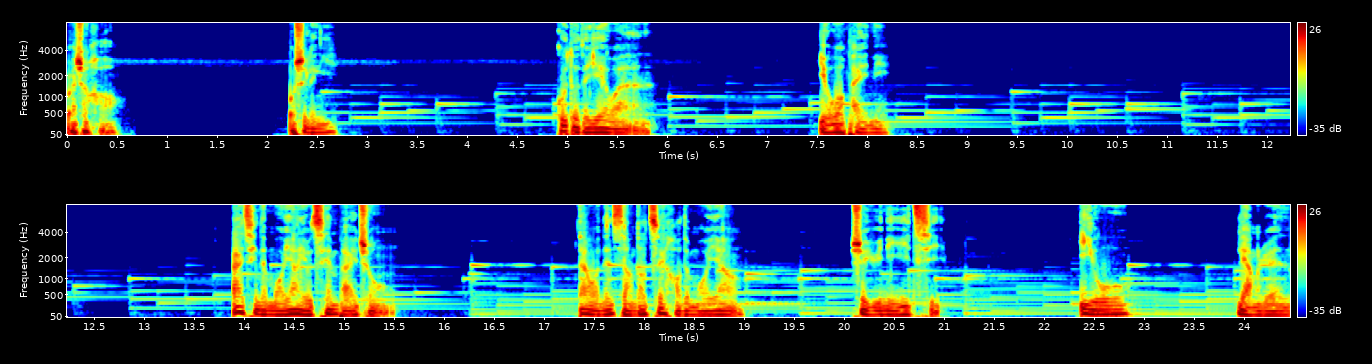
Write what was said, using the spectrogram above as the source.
晚上好，我是零一。孤独的夜晚，有我陪你。爱情的模样有千百种，但我能想到最好的模样，是与你一起，一屋，两人，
